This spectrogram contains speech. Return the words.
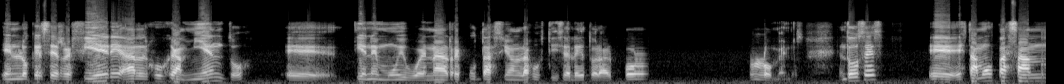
en lo que se refiere al juzgamiento, eh, tiene muy buena reputación la justicia electoral, por, lo menos. Entonces, eh, estamos pasando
